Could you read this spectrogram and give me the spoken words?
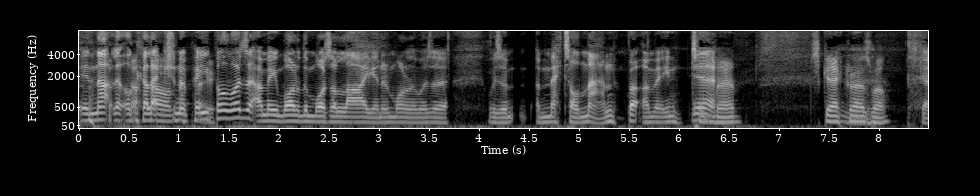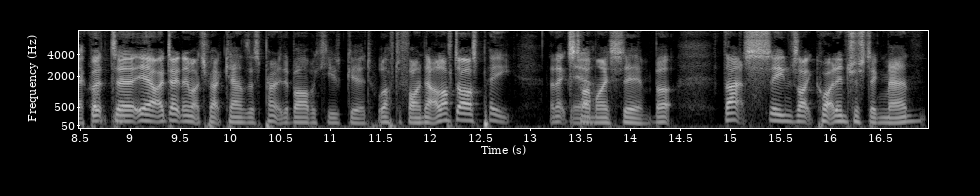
in that little collection Oh, of no. people, was it? I mean, one of them was a lion and one of them was a was a, a metal man. But I mean, Tin yeah, Man. Scarecrow as well. Scarecrow. But uh, yeah, I don't know much about Kansas. Apparently, the barbecue's good. We'll have to find out. I'll have to ask Pete the next Yeah. time I see him. But that seems like quite an interesting man.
